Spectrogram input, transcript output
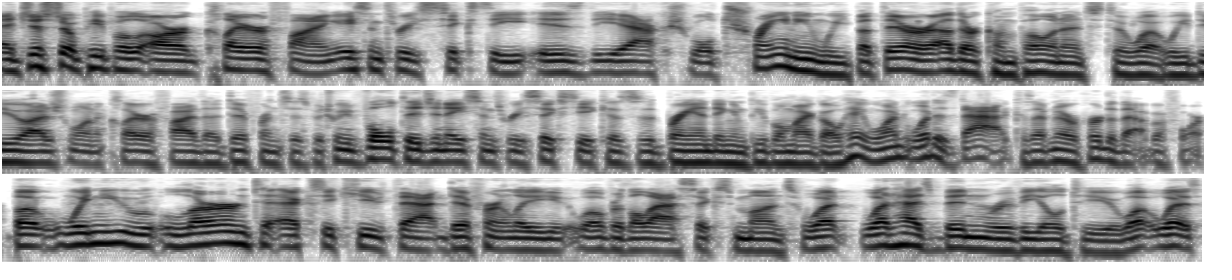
and just so people are clarifying, ASIN 360 is the actual training week, but there are other components to what we do. I just want to clarify the differences between Voltage and ASIN 360 because the branding and people might go, hey, what, what is that? Because I've never heard of that before. But when you learn to execute that differently over the last six months, what what has been revealed to you? What was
